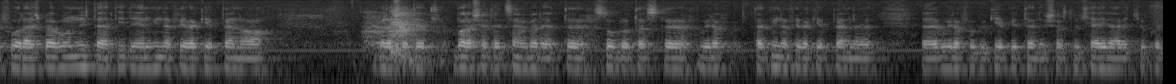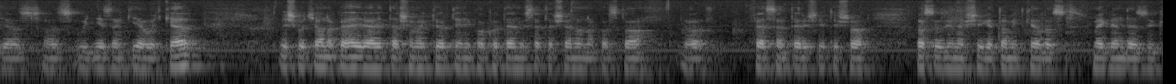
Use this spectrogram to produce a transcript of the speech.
forrás bevonni, tehát idén mindenféleképpen a balesetet, balesetet szenvedett szobrot azt újra, tehát mindenféleképpen újra fogjuk építeni, és azt úgy helyreállítjuk, hogy az, az úgy nézzen ki, ahogy kell. és hogyha annak a helyreállítása megtörténik, akkor természetesen annak azt a, a felszentelését és a, azt az ünnepséget, amit kell, azt megrendezzük.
